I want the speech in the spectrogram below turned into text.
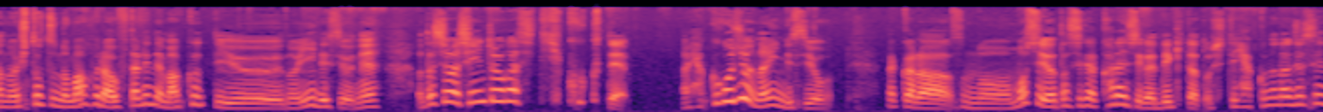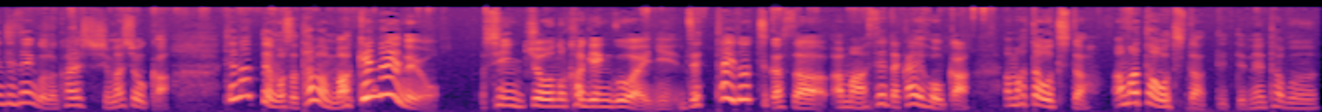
あの一つのマフラーを2人で巻くっていうのいいですよね。私は身長が低くて150ないんですよ。だからそのもし私が彼氏ができたとして1 7 0センチ前後の彼氏しましょうか。ってなってもさ多分負けないのよ。身長の加減具合に。絶対どっちかさあまあ背高い方か。あまた落ちた。あまた落ちた。って言ってね多分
